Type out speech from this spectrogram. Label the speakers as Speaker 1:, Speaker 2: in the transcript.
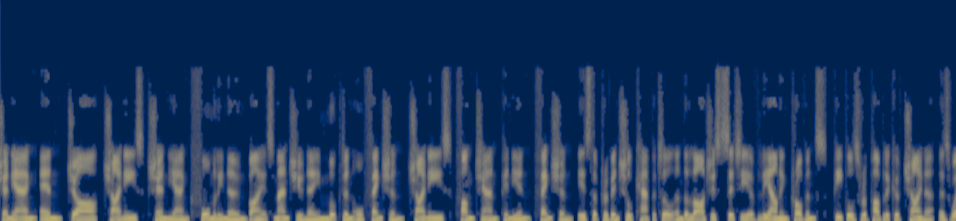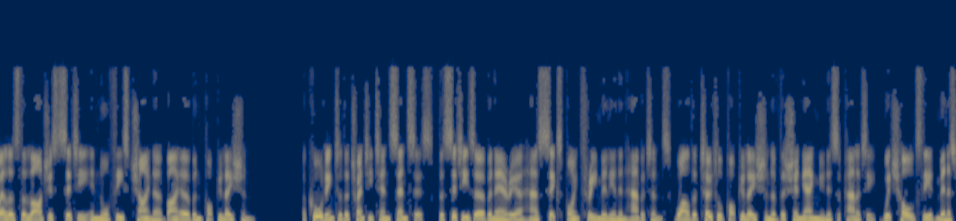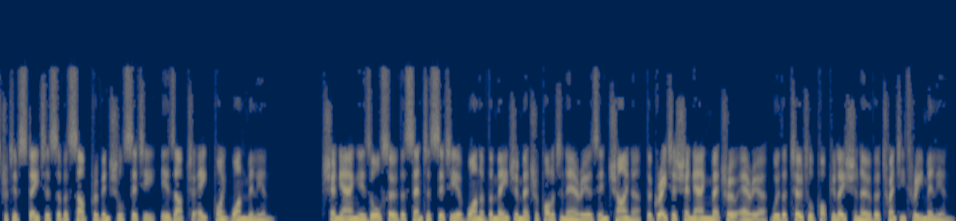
Speaker 1: Shenyang N. Jar, Chinese, Shenyang formerly known by its Manchu name Mukden or Fengtian, Chinese, Fengtian Pinyin, Fengtian, is the provincial capital and the largest city of Liaoning Province, People's Republic of China, as well as the largest city in northeast China by urban population. According to the 2010 census, the city's urban area has 6.3 million inhabitants, while the total population of the Shenyang municipality, which holds the administrative status of a sub-provincial city, is up to 8.1 million. Shenyang is also the center city of one of the major metropolitan areas in China, the Greater Shenyang metro area, with a total population over 23 million.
